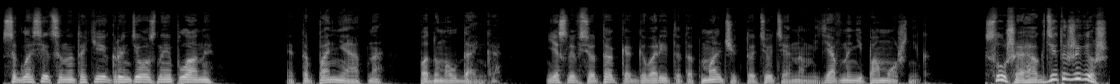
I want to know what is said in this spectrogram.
согласится на такие грандиозные планы». «Это понятно», — подумал Данька. «Если все так, как говорит этот мальчик, то тетя нам явно не помощник». «Слушай, а где ты живешь?»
